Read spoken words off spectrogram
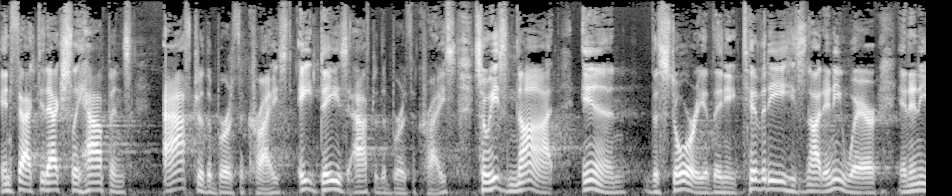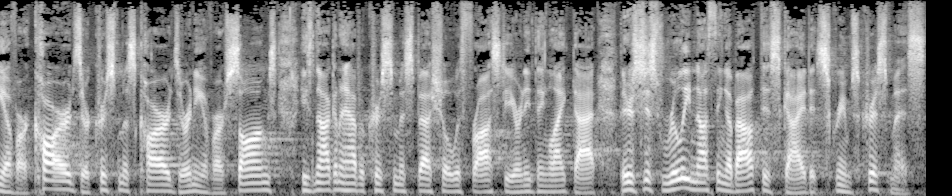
In fact, it actually happens after the birth of Christ, eight days after the birth of Christ. So he's not in the story of the Nativity. He's not anywhere in any of our cards or Christmas cards or any of our songs. He's not going to have a Christmas special with Frosty or anything like that. There's just really nothing about this guy that screams Christmas.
